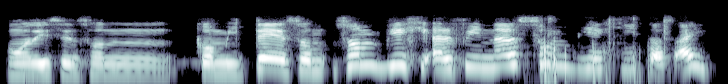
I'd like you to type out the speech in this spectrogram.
como dicen, son comités, son, son al final son viejitos, ay.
